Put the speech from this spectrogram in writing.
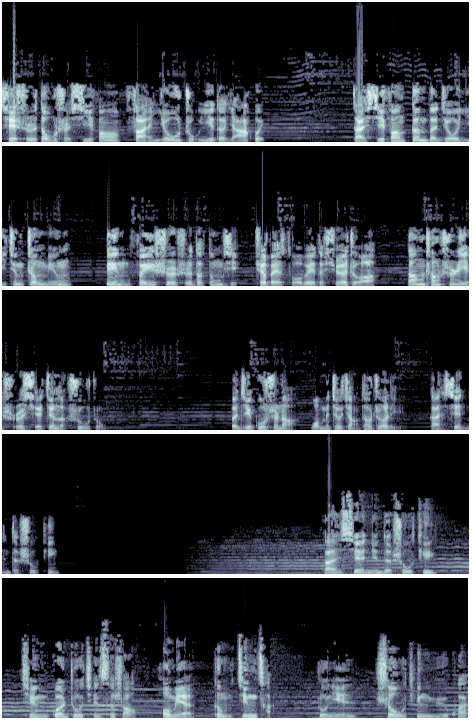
其实都是西方反犹主义的牙慧，在西方根本就已经证明并非事实的东西，却被所谓的学者当成是历史写进了书中。本集故事呢，我们就讲到这里，感谢您的收听。感谢您的收听，请关注秦四少，后面更精彩。祝您收听愉快。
